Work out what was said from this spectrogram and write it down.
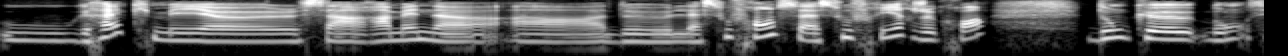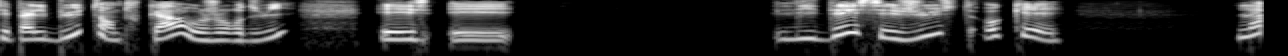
ou grecque, mais euh, ça ramène à, de la souffrance, à souffrir, je crois. Donc, bon, c'est pas le but en tout cas aujourd'hui. Et, et l'idée, c'est juste, ok, Là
